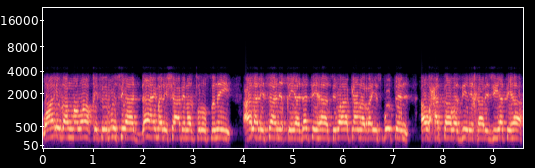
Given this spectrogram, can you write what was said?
وأيضا مواقف روسيا الداعمة لشعبنا الفلسطيني على لسان قيادتها سواء كان الرئيس بوتين أو حتى وزير خارجيتها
